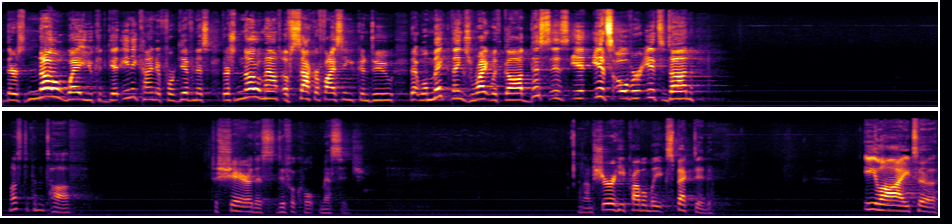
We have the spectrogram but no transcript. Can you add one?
there's no way you could get any kind of forgiveness. There's no amount of sacrificing you can do that will make things right with God. This is it. It's over. It's done. Must have been tough to share this difficult message. And I'm sure he probably expected Eli to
